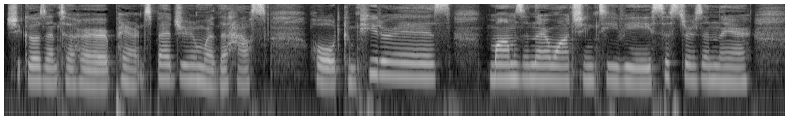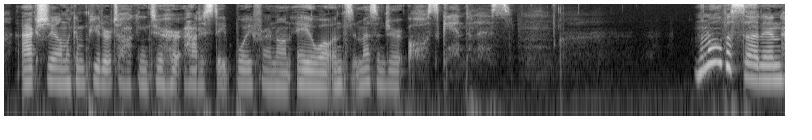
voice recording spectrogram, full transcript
She goes into her parents' bedroom where the household computer is. Mom's in there watching TV. Sister's in there, actually on the computer talking to her out of state boyfriend on AOL Instant Messenger. Oh, scandalous. And then all of a sudden,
